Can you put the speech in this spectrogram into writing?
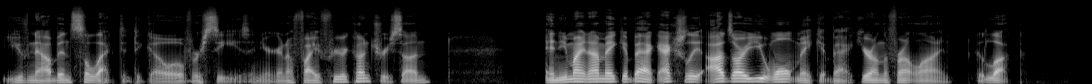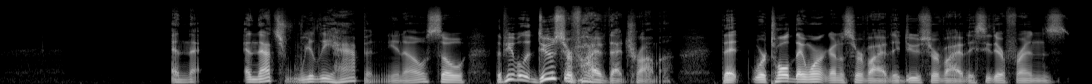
you've now been selected to go overseas and you're going to fight for your country, son. And you might not make it back. Actually, odds are you won't make it back. You're on the front line. Good luck. And that and that's really happened, you know? So the people that do survive that trauma, that were told they weren't going to survive, they do survive. They see their friends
